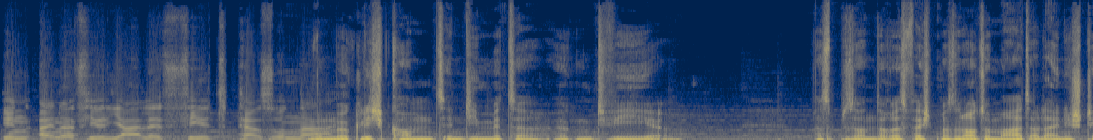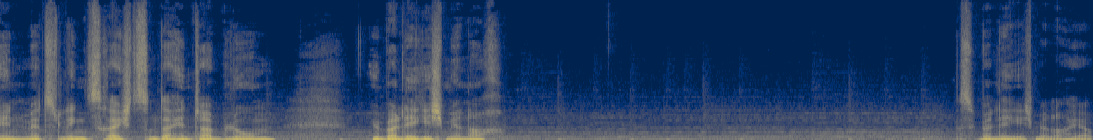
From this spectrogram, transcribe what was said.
In einer Filiale fehlt Personal. Womöglich kommt in die Mitte irgendwie was Besonderes. Vielleicht mal so ein Automat alleine stehen mit links, rechts und dahinter Blumen. Überlege ich mir noch. Das überlege ich mir noch, ja.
